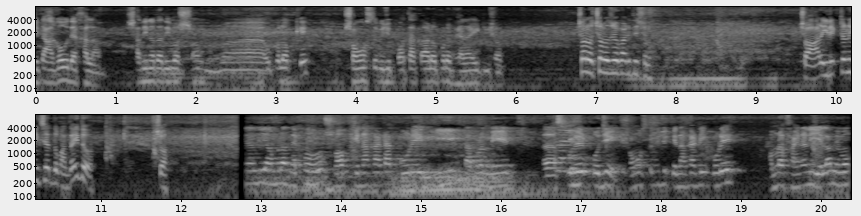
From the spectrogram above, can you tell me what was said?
যেটা আগেও দেখালাম, স্বাধীনতা দিবস উপলক্ষে সমস্ত কিছু পতাকার ওপরে ভ্যারাইটি সব। চলো চলো চলো, গাড়িতে চলো। চ, আর ইলেকট্রনিক্সের দোকান, তাই তো? চ। ফাইনালি আমরা দেখো, সব কেনাকাটা করে গিফট তারপরে মেয়ের স্কুলের প্রজেক্ট সমস্ত কিছু কেনাকাটি করে আমরা ফাইনালি এলাম এবং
